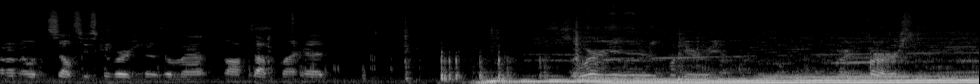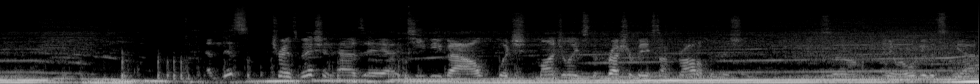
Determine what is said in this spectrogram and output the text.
I don't know what the Celsius conversion is on that off top of my head. So we're in, what area? We're in first transmission has a, a, TV valve which modulates the pressure based on throttle position. So anyway, we'll give it some gas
